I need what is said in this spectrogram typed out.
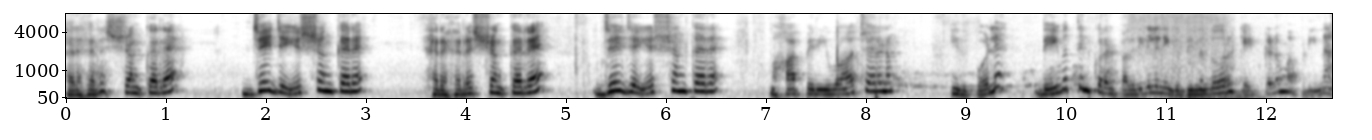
ஹரஹர சங்கர ஜெய ஜெயசங்கர ஹரஹர சங்கர ஜெய ஜெய சங்கர மகாபெரிவாச்சரணம் இதுபோல் தெய்வத்தின் குரல் பகுதிகளை நீங்கள் தினந்தோறும் கேட்கணும் அப்படின்னா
